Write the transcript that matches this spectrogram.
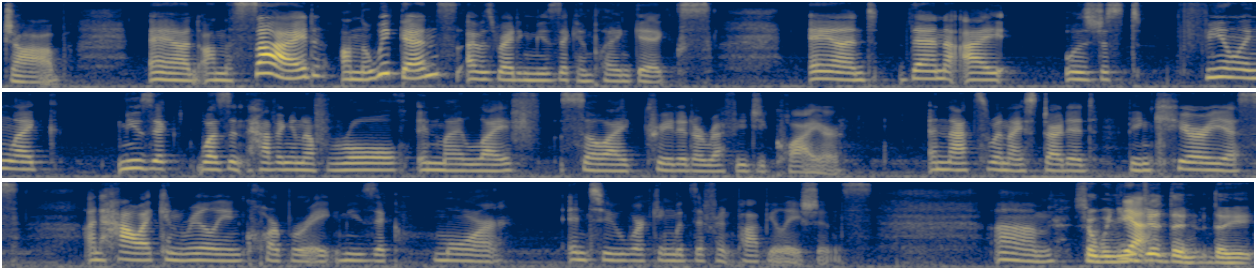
job. And on the side, on the weekends, I was writing music and playing gigs. And then I was just feeling like music wasn't having enough role in my life, so I created a refugee choir. And that's when I started being curious on how I can really incorporate music more into working with different populations. Um, so when you yeah. did the the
